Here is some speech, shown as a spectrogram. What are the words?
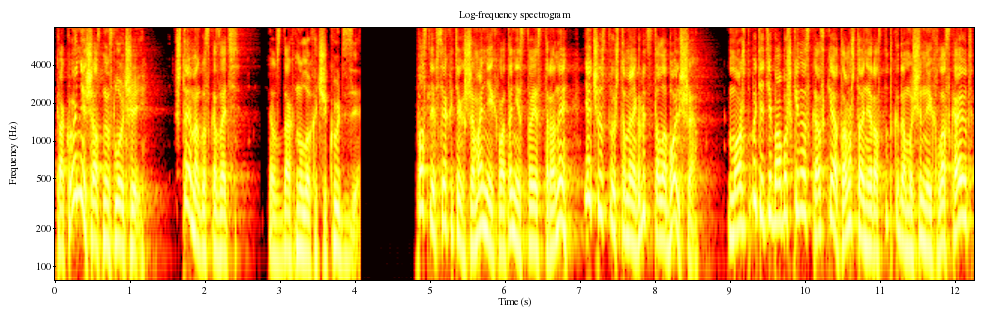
Какой несчастный случай? Что я могу сказать? Вздохнула Хачикудзи. После всех этих сжиманий и хватаний с твоей стороны, я чувствую, что моя грудь стала больше. Может быть, эти бабушкины сказки о том, что они растут, когда мужчины их ласкают,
